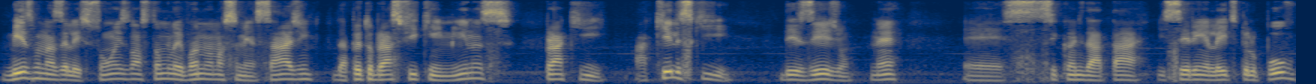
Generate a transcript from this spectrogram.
mesmo nas eleições, nós estamos levando a nossa mensagem da Petrobras fique em Minas para que aqueles que desejam né, é, se candidatar e serem eleitos pelo povo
